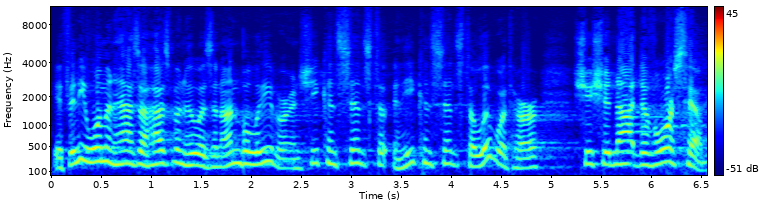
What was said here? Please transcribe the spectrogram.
If any woman has a husband who is an unbeliever and she consents to, and he consents to live with her, she should not divorce him.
